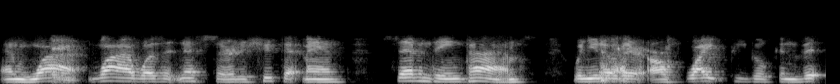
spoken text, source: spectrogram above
And why why was it necessary to shoot that man 17 times when you know there are white people convi-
